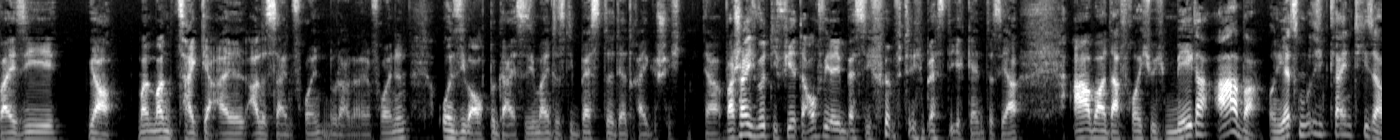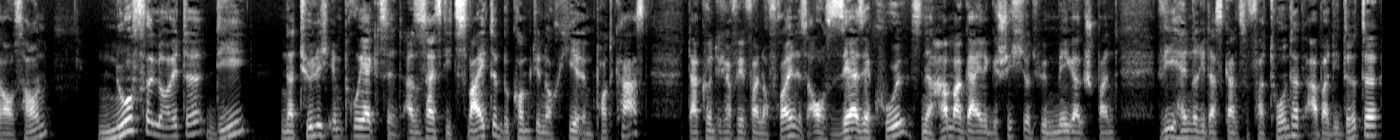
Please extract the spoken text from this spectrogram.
weil sie ja man, man zeigt ja all, alles seinen Freunden oder deiner Freundin. Und sie war auch begeistert. Sie meinte, es ist die beste der drei Geschichten. Ja, wahrscheinlich wird die vierte auch wieder die beste, die fünfte die beste. Ihr kennt es ja. Aber da freue ich mich mega. Aber, und jetzt muss ich einen kleinen Teaser raushauen. Nur für Leute, die natürlich im Projekt sind. Also das heißt, die zweite bekommt ihr noch hier im Podcast. Da könnt ihr euch auf jeden Fall noch freuen. Ist auch sehr, sehr cool. Ist eine hammergeile Geschichte und ich bin mega gespannt, wie Henry das Ganze vertont hat. Aber die dritte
